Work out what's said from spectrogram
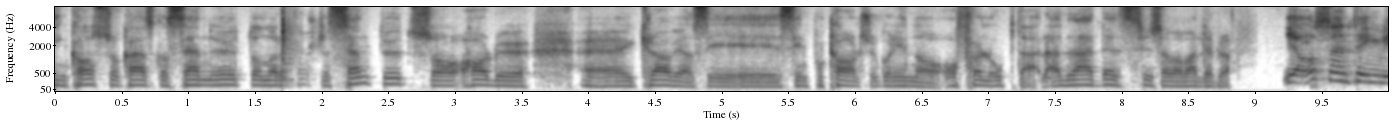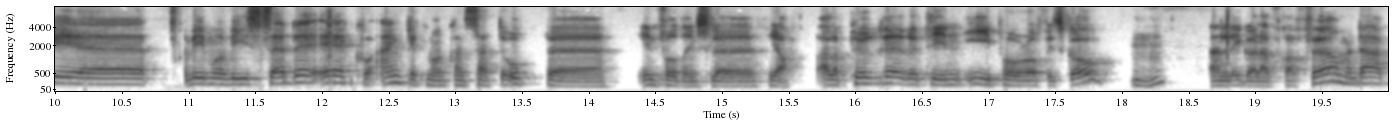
inkasso, hva jeg skal sende ut. Og når det først er sendt ut, så har du eh, Kravia si, sin portal, så du går inn og, og følger opp der. Det, det, det syns jeg var veldig bra. Ja, også en ting vi, eh, vi må vise, det er hvor enkelt man kan sette opp eh, innfordringslø... Ja, eller purrerutinen i Power Office Go. -hmm. Den ligger der fra før, men der,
